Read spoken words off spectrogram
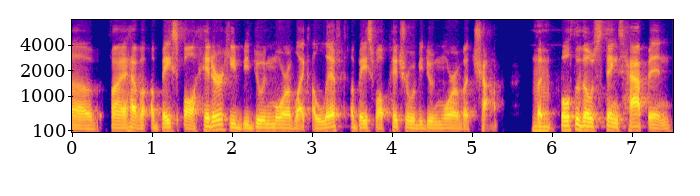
uh, if I have a, a, baseball hitter, he'd be doing more of like a lift. A baseball pitcher would be doing more of a chop. But mm-hmm. both of those things happen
